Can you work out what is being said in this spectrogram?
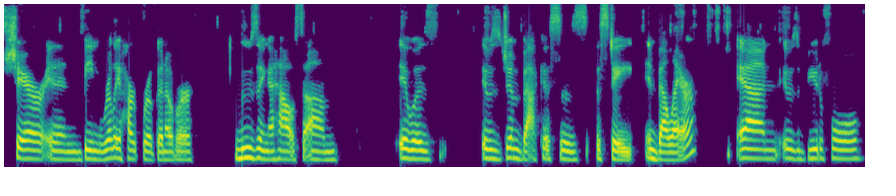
share in being really heartbroken over losing a house, um, it was it was Jim Backus's estate in Bel Air, and it was a beautiful,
